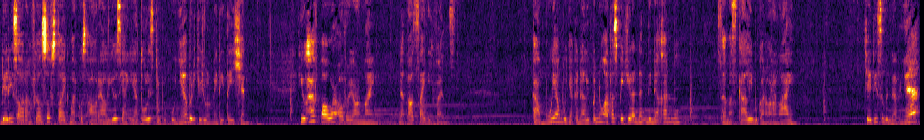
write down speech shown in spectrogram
dari seorang filsuf stoik Marcus Aurelius yang ia tulis di bukunya berjudul Meditation. You have power over your mind, not outside events. Kamu yang punya kendali penuh atas pikiran dan tindakanmu, sama sekali bukan orang lain. Jadi sebenarnya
